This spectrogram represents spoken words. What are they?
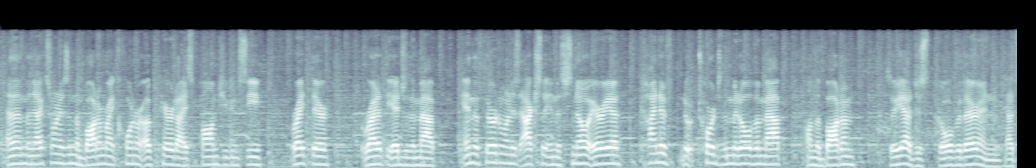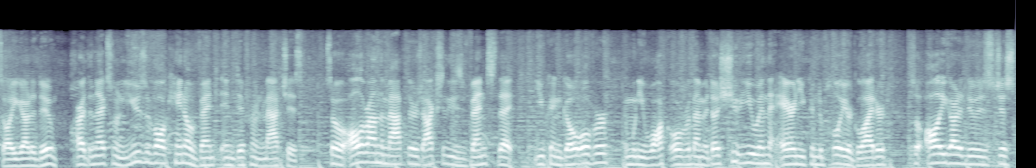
and then the next one is in the bottom right corner of Paradise Palms you can see right there right at the edge of the map and the third one is actually in the snow area kind of towards the middle of the map on the bottom. So yeah just go over there and that's all you gotta do. Alright the next one use a volcano vent in different matches. So all around the map there's actually these vents that you can go over and when you walk over them it does shoot you in the air and you can deploy your glider. So all you got to do is just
